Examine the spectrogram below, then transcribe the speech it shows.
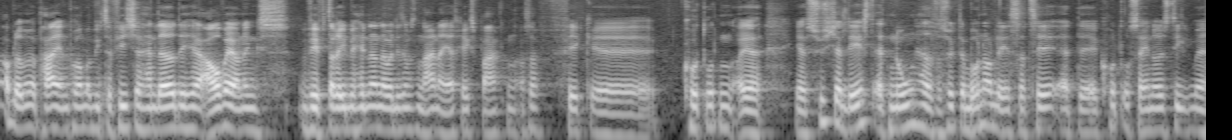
og blev med at pege ind på ham, og Victor Fischer, han lavede det her afværgningsvifteri med hænderne, og var ligesom sådan, nej, nej, jeg skal ikke sparke den, og så fik øh, Kodro den, og jeg, jeg synes, jeg læste, at nogen havde forsøgt at mundaflæse sig til, at øh, Kodro sagde noget i stil med,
